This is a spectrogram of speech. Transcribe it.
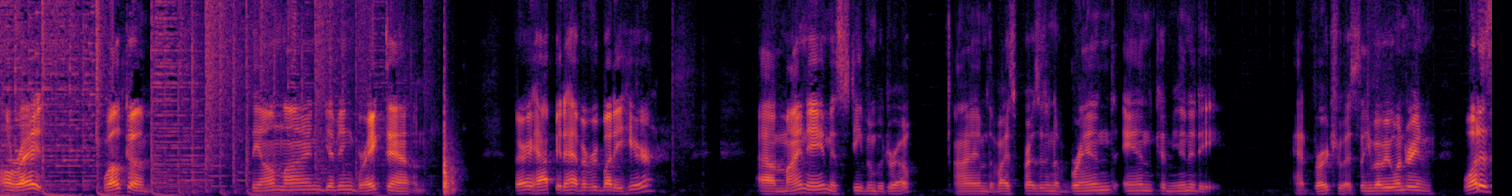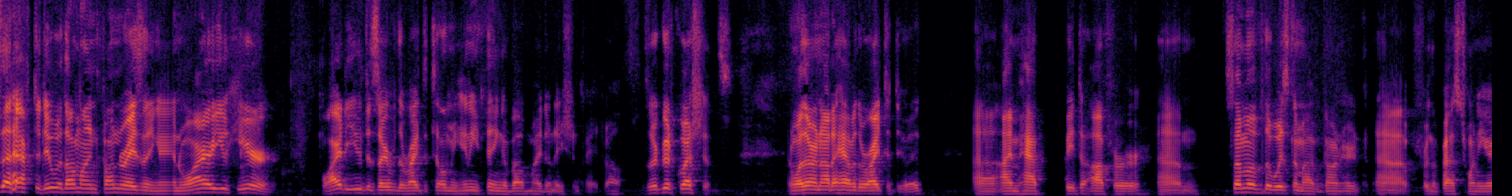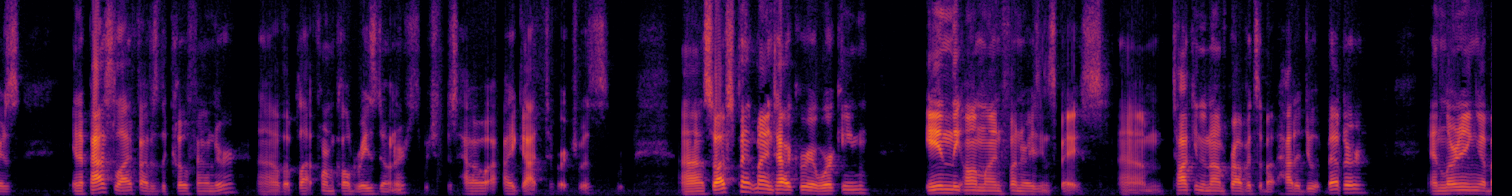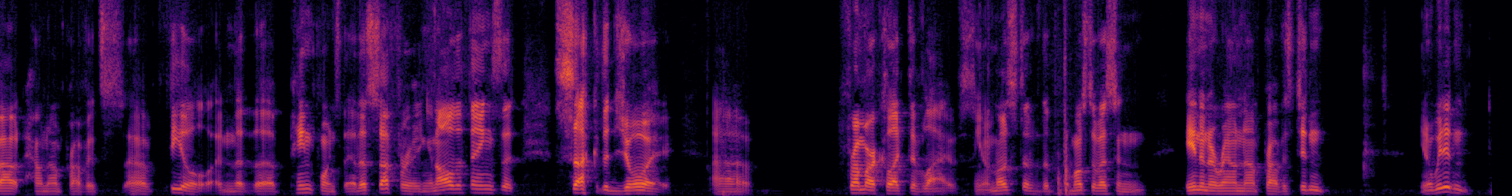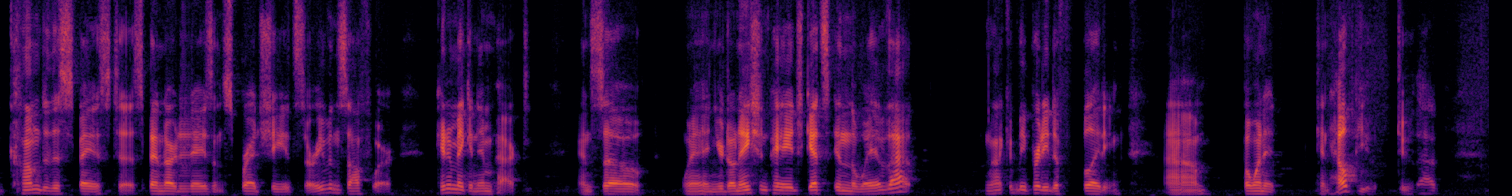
All right. Welcome to the online giving breakdown. Very happy to have everybody here. Uh, my name is Stephen Boudreau. I am the Vice President of Brand and Community at Virtuous. And you might be wondering, what does that have to do with online fundraising and why are you here? Why do you deserve the right to tell me anything about my donation page? Well, those are good questions. And whether or not I have the right to do it, uh, I'm happy to offer um, some of the wisdom I've garnered uh, from the past 20 years. In a past life, I was the co founder of a platform called RaiseDonors, which is how I got to Virtuous. Uh, so I've spent my entire career working in the online fundraising space, um, talking to nonprofits about how to do it better and learning about how nonprofits uh, feel and the, the, pain points there, the suffering, and all the things that suck the joy uh, from our collective lives. You know, most of the most of us in in and around nonprofits didn't, you know, we didn't come to this space to spend our days in spreadsheets or even software. Can you make an impact? And so when your donation page gets in the way of that, that can be pretty deflating. Um, but when it can help you do that,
